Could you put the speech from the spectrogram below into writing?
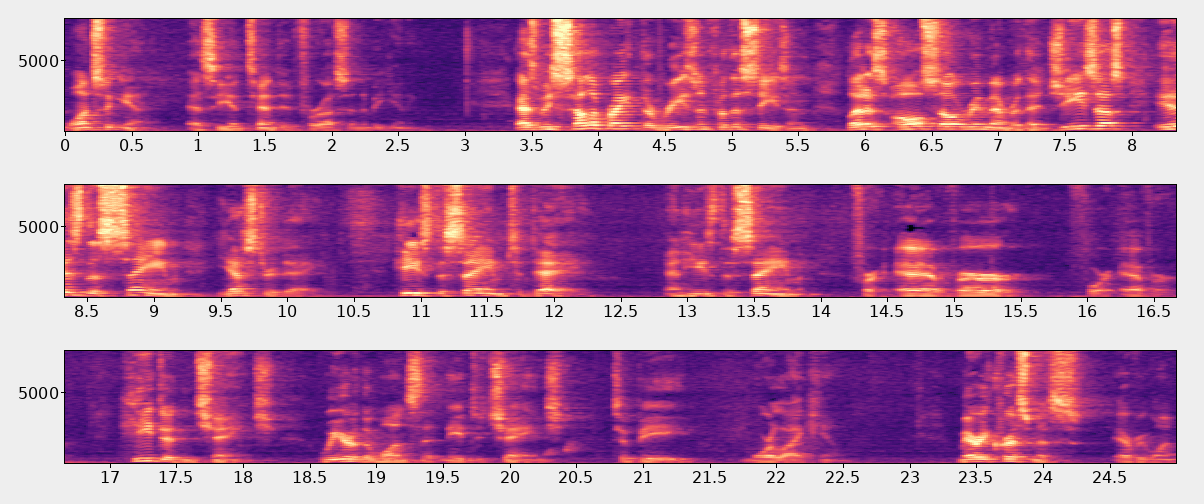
once again, as He intended for us in the beginning. As we celebrate the reason for the season, let us also remember that Jesus is the same yesterday. He's the same today, and He's the same forever, forever. He didn't change. We are the ones that need to change to be more like Him. Merry Christmas, everyone.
